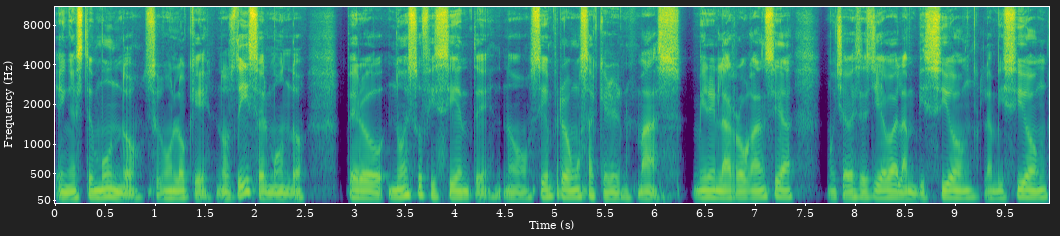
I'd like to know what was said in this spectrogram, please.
en este mundo, según lo que nos dice el mundo, pero no es suficiente, no, siempre vamos a querer más. Miren, la arrogancia muchas veces lleva a la ambición, la ambición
